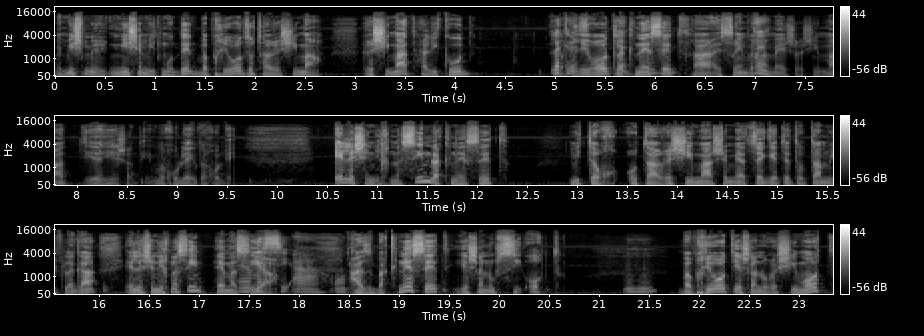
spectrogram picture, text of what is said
ומי שמתמודד בבחירות זאת הרשימה. רשימת הליכוד לכנסת, לבחירות כן. לכנסת ה-25, רשימת יש עתיד וכולי וכולי. אלה שנכנסים לכנסת, מתוך אותה רשימה שמייצגת את אותה מפלגה, אלה שנכנסים הם הם הסיעה. הסיעה, אוקיי. אז בכנסת יש לנו סיעות. בבחירות יש לנו רשימות,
